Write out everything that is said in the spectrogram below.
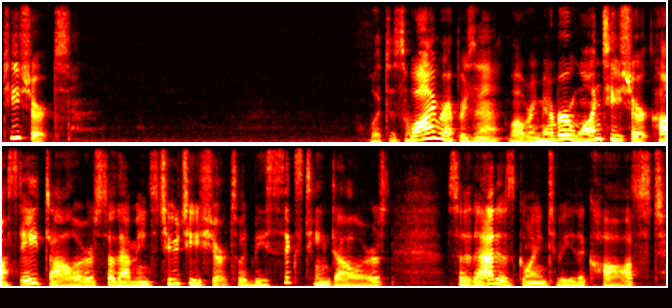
t-shirts. What does Y represent? Well, remember one t-shirt cost $8, so that means two t-shirts would be $16. So that is going to be the cost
